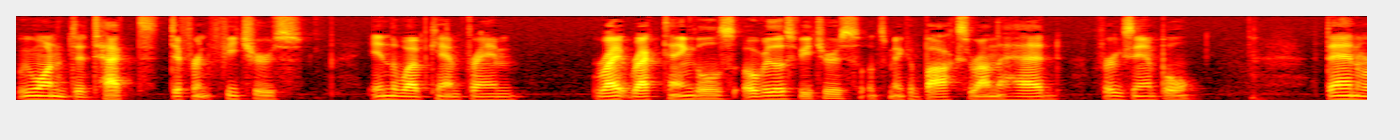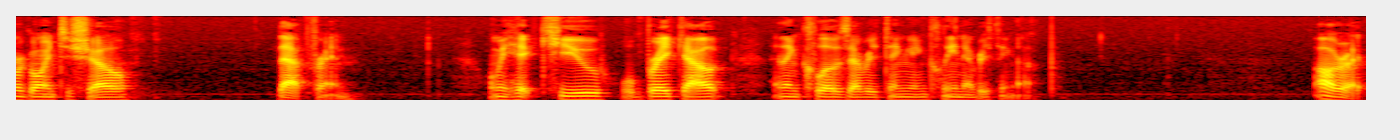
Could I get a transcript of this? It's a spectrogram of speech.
We want to detect different features in the webcam frame, write rectangles over those features. Let's make a box around the head, for example. Then we're going to show that frame. When we hit Q, we'll break out and then close everything and clean everything up. All right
